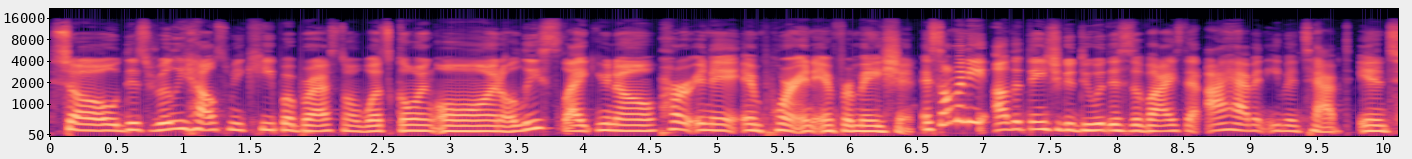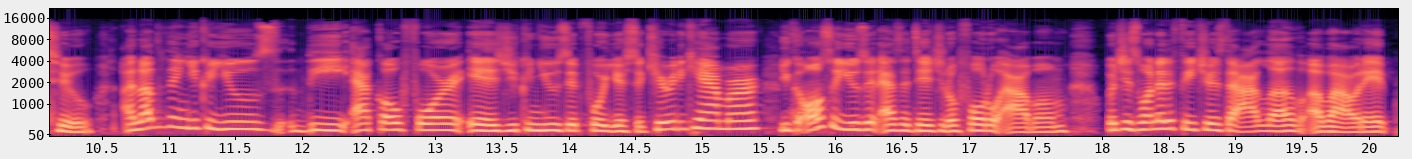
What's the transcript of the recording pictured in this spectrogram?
So this really helps me keep abreast on what's going on, or at least like, you know, pertinent, important information. And so many other things you could do with this device that I haven't even tapped into. Another thing you could use the Echo for is you can use it for your security camera. You can also use it as a digital photo album, which is one of the features that I love about it.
